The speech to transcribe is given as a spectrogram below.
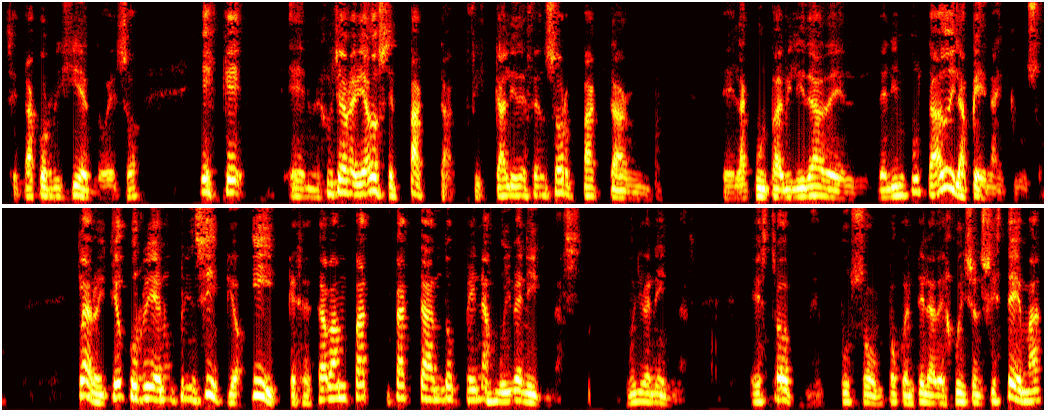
se está corrigiendo eso, es que en el juicio abreviado se pacta, fiscal y defensor pactan eh, la culpabilidad del, del, imputado y la pena incluso. Claro, ¿y qué ocurría en un principio? Y que se estaban pactando penas muy benignas, muy benignas. Esto puso un poco en tela de juicio el sistema.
